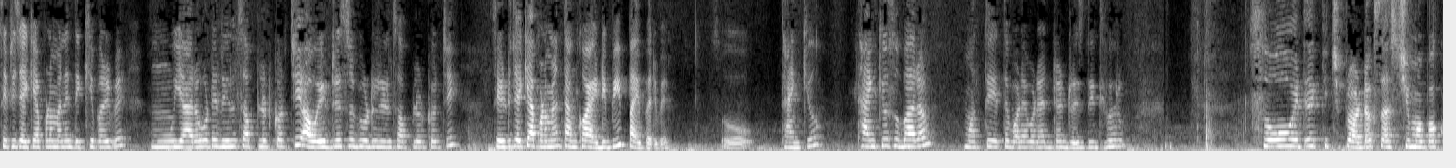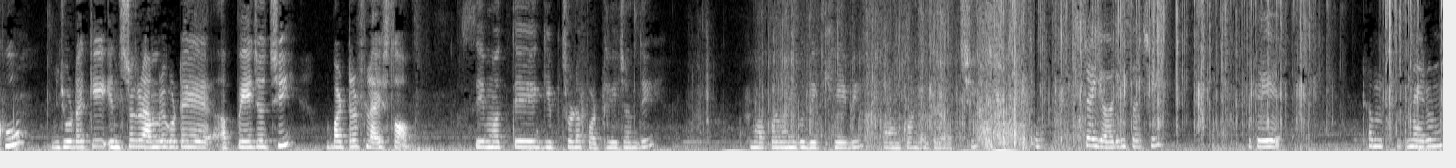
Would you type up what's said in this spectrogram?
সেটি যাইকি আপন মানে দেখি পারবে মু ইয়ার গোটে রিলস আপলোড করছি আউ এই ড্রেসর বি গোটে রিলস আপলোড করছি সেটি যাইকি আপন মানে তাঙ্ক আইডি বি পাই পারবে so thank you thank you শুভারম্ভ মতে এত বড় বড় একটা ড্রেস দিয়ে ସୋ ଏଠାରେ କିଛି ପ୍ରଡକ୍ଟସ୍ ଆସିଛି ମୋ ପାଖକୁ ଯେଉଁଟାକି ଇନଷ୍ଟାଗ୍ରାମରେ ଗୋଟେ ପେଜ୍ ଅଛି ବଟରଫ୍ଲାଏ ସପ୍ ସେ ମୋତେ ଗିଫ୍ଟ ଗୁଡ଼ା ପଠାଇଛନ୍ତି ମୁଁ ଆପଣମାନଙ୍କୁ ଦେଖେଇବି କ'ଣ କ'ଣ ସେଥିରେ ଅଛି ଏଟା ଇୟରିଙ୍ଗସ୍ ଅଛି ଗୋଟେ ମେରୁନ୍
